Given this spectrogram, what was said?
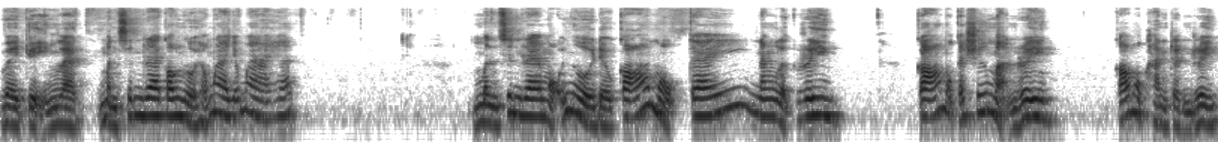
về chuyện là mình sinh ra con người không ai giống ai hết. Mình sinh ra mỗi người đều có một cái năng lực riêng, có một cái sứ mệnh riêng, có một hành trình riêng.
